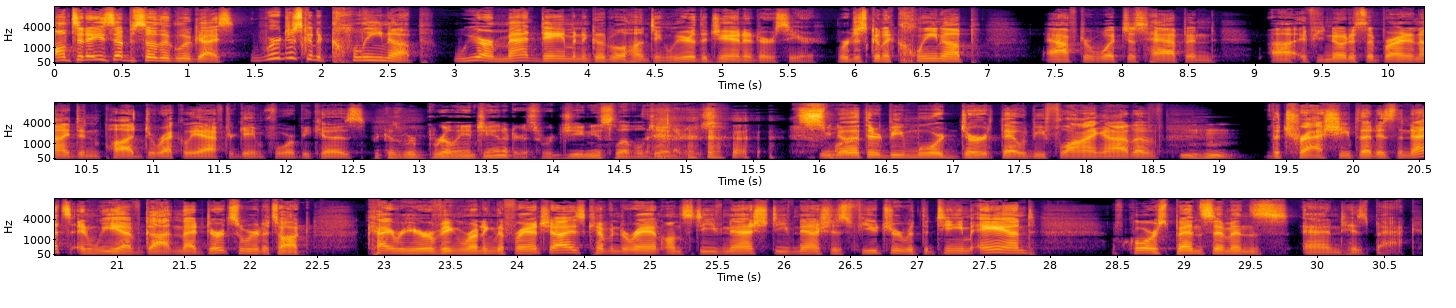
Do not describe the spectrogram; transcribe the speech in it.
On today's episode of The Glue Guys, we're just going to clean up. We are Matt Damon and Good Will Hunting. We are the janitors here. We're just going to clean up after what just happened. Uh, if you notice that Brian and I didn't pod directly after game four because because we're brilliant janitors. We're genius level janitors. we know that there'd be more dirt that would be flying out of hmm the trash heap that is the Nets, and we have gotten that dirt. So we're going to talk Kyrie Irving running the franchise, Kevin Durant on Steve Nash, Steve Nash's future with the team, and of course Ben Simmons and his back.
